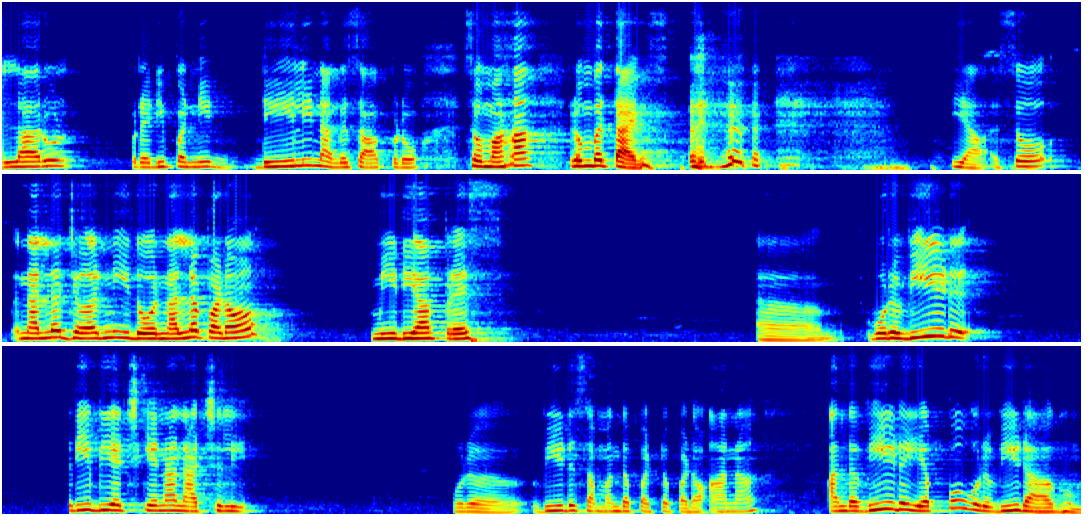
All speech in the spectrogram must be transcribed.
எல்லாரும் ரெடி பண்ணி டெய்லி நாங்கள் சாப்பிடுவோம். ஸோ மகா ரொம்ப தேங்க்ஸ் யா ஸோ நல்ல ஜேர்னி இது ஒரு நல்ல படம். மீடியா ப்ரெஸ் um, ஒரு வீடு. த்ரீ பிஹெச்கேனா நேச்சுரலி ஒரு வீடு சம்மந்தப்பட்ட படம். ஆனால் அந்த வீடு எப்போ ஒரு வீடு ஆகும்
